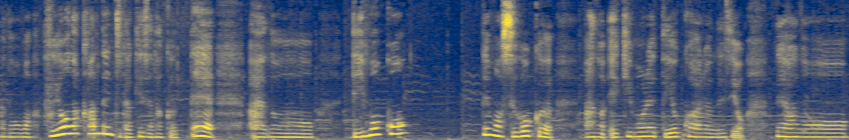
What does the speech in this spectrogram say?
あの、まあ、不要な乾電池だけじゃなくって、あの、リモコンでもすごく、あの、液漏れってよくあるんですよ。で、あの、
